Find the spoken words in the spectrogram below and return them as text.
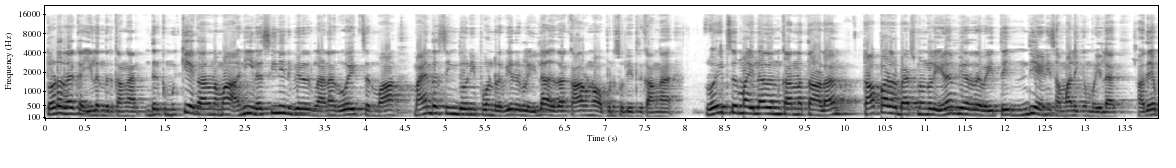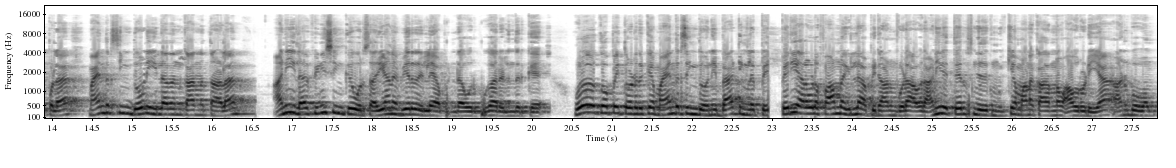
தொடரை கையிழந்திருக்காங்க இதற்கு முக்கிய காரணமாக அணியில் சீனியர் வீரர்களான ரோஹித் சர்மா மகேந்தர் சிங் தோனி போன்ற வீரர்கள் இல்லாததான் காரணம் அப்படின்னு சொல்லிட்டு இருக்காங்க. ரோஹித் சர்மா இல்லாததன் காரணத்தினால டாப் ஆர்டர் பேட்ஸ்மேன்கள் இளம் வீரரை வைத்து இந்திய அணி சமாளிக்க முடியல. அதே போல மகேந்திர சிங் தோனி இல்லாததன் காரணத்தினால அணியில பினிஷிங்க்கு ஒரு சரியான வீரர் இல்லை அப்படின்ற ஒரு புகார் எழுந்திருக்கு. உலகக்கோப்பை தொடருக்கு மகேந்திர சிங் தோனி பேட்டிங்ல பெரிய அளவில் ஃபார்மில் இல்லை அப்படின்னாலும் கூட அவர் அணியை தேர்வு செஞ்சதுக்கு முக்கியமான காரணம் அவருடைய அனுபவம்.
